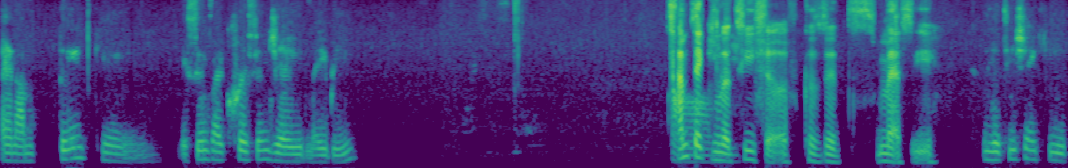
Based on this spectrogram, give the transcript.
And I'm thinking it seems like Chris and Jade maybe. I'm thinking Um, Letitia because it's messy. Letitia and Keith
